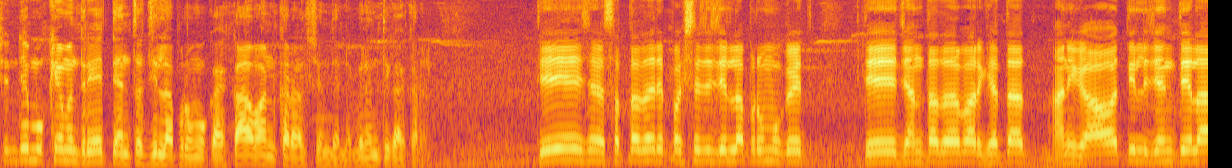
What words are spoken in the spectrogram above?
शिंदे मुख्यमंत्री आहेत त्यांचा जिल्हा प्रमुख आहे. का आवाहन कराल शिंदेनं? विनंती काय कराल? ते सत्ताधारी पक्षाचे जिल्हा प्रमुख आहेत ते जनता दरबार घेतात आणि गावातील जनतेला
